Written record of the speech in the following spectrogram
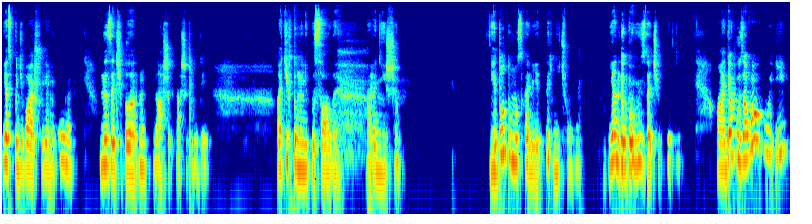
Я сподіваюся, що я нікого не зачепила ну, наших наших людей. А ті, хто мені писали раніше. Гідоту москалі, тих нічого. Я не боюсь зачепити. А, дякую за увагу і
